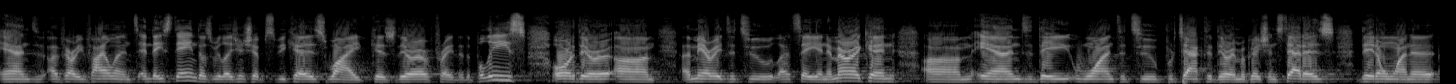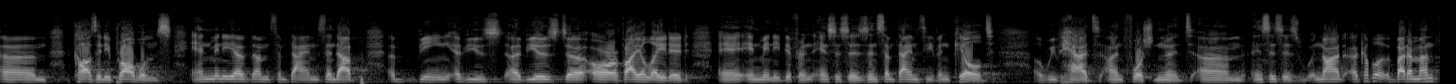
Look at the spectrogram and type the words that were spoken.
and are very violent and they stay in those relationships because why? Because they're afraid of the police or they're um, married to, let's say, an American um, and they wanted to protect their immigration status. They don't want to um, cause any problems. And many of them sometimes end up uh, being abused, abused uh, or violated in, in many different instances and sometimes even killed. Uh, we've had unfortunate um, instances. Not a couple, of, about a month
